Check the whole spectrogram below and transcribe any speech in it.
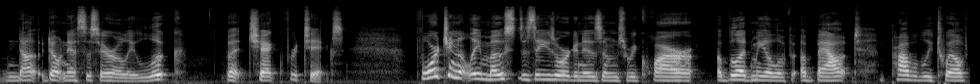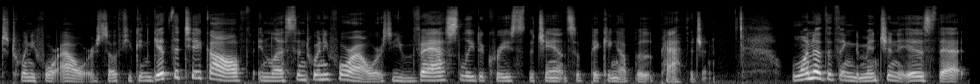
no, don't necessarily look, but check for ticks. Fortunately, most disease organisms require a blood meal of about probably 12 to 24 hours. So if you can get the tick off in less than 24 hours, you vastly decrease the chance of picking up a pathogen. One other thing to mention is that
